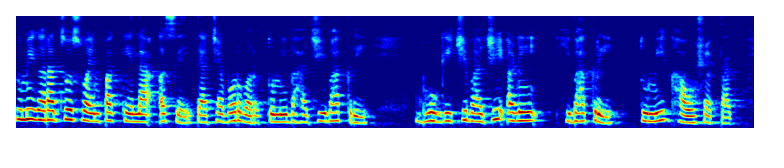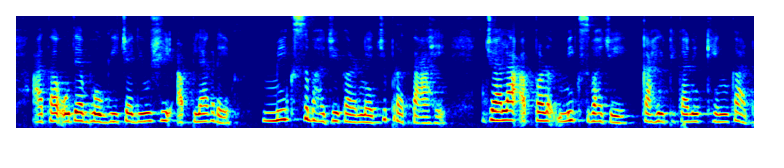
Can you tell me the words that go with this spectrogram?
तुम्ही घरात जो स्वयंपाक केला असेल त्याच्याबरोबर तुम्ही भाजी भाकरी भोगीची भाजी आणि ही भाकरी तुम्ही खाऊ शकतात. आता उद्या भोगीच्या दिवशी आपल्याकडे मिक्स भाजी करण्याची प्रथा आहे ज्याला आपण मिक्स भाजी काही ठिकाणी खेंकाट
